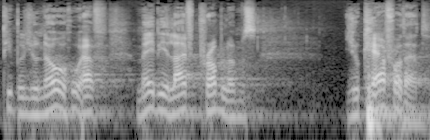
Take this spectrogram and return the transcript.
people you know who have maybe life problems, you care for that.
